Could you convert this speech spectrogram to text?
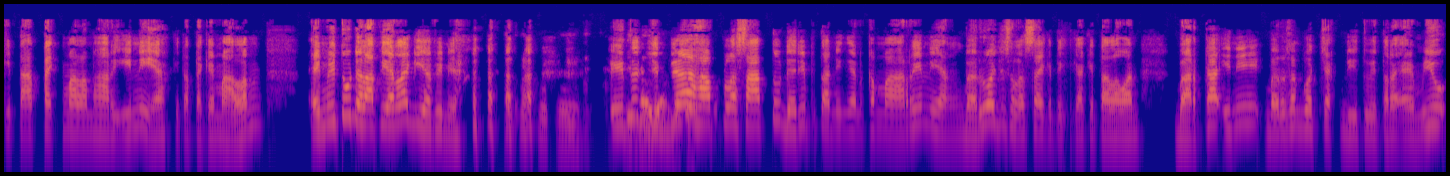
kita tag malam hari ini ya kita tagnya malam MU itu udah latihan lagi ya Vin ya itu iya iya jeda. H plus satu dari pertandingan kemarin yang baru aja selesai ketika kita lawan Barca ini barusan gue cek di Twitter MU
